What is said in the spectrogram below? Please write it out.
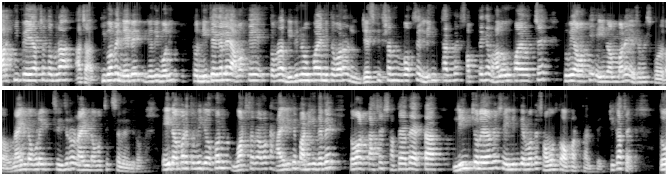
আর কি পেয়ে যাচ্ছ তোমরা? আচ্ছা কীভাবে নেবে যদি বলি? তো নিতে গেলে আমাকে তোমরা বিভিন্ন উপায়ে নিতে পারো। ডেসক্রিপশন বক্সে লিংক থাকবে। সব থেকে ভালো উপায় হচ্ছে তুমি আমাকে এই নাম্বারে এস এম এস করে দাও। Nine double eight three zero nine double six seven zero এই নাম্বারে তুমি যখন হোয়াটসঅ্যাপে আমাকে হাই লিখে পাঠিয়ে দেবে, তোমার কাছে সাথে সাথে একটা লিঙ্ক চলে যাবে। সেই লিঙ্কের মধ্যে সমস্ত অফার থাকবে। ঠিক আছে? তো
